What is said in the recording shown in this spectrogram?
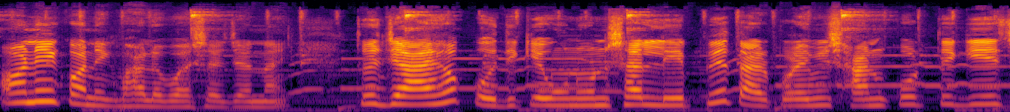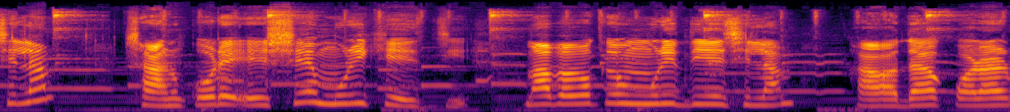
অনেক অনেক ভালোবাসা জানাই। তো যাই হোক, ওদিকে উনুন সার লেপে তারপরে আমি স্নান করতে গিয়েছিলাম। স্নান করে এসে মুড়ি খেয়েছি। মা বাবাকেও মুড়ি দিয়েছিলাম। খাওয়া দাওয়া করার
